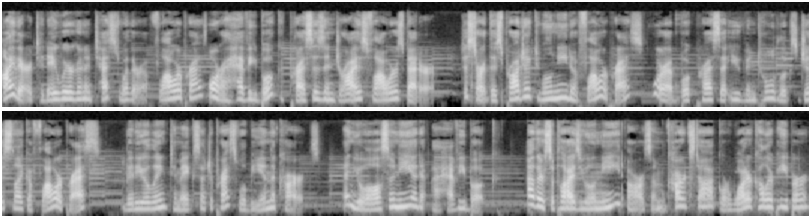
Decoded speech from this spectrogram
Hi there, today we're going to test whether a flower press or a heavy book presses and dries flowers better. To start this project, we'll need a flower press or a book press that you've been told looks just like a flower press. Video link to make such a press will be in the cards. And you'll also need a heavy book. Other supplies you will need are some cardstock or watercolor paper,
